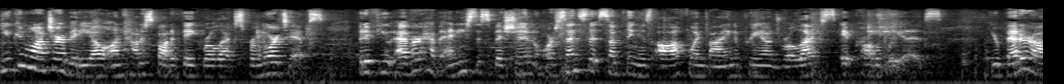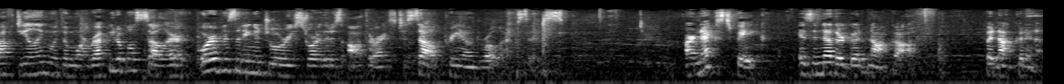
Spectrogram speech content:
You can watch our video on how to spot a fake Rolex for more tips, but if you ever have any suspicion or sense that something is off when buying a pre-owned Rolex, it probably is. You're better off dealing with a more reputable seller or visiting a jewelry store that is authorized to sell pre-owned Rolexes. Our next fake is another good knockoff, but not good enough.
